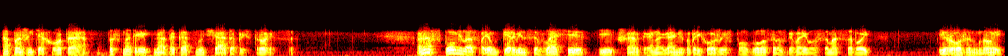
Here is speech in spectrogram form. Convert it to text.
а пожить охота. Посмотреть надо, как внучата пристроиться». Она вспомнила о своем первенце Власе и, шаркая ногами по прихожей, в полголоса разговаривала сама с собой. «И рожен мной,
